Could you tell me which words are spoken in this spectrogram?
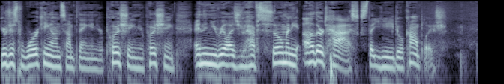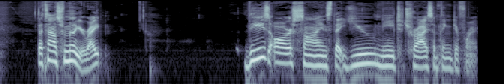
you're just working on something and you're pushing, you're pushing, and then you realize you have so many other tasks that you need to accomplish. That sounds familiar, right? These are signs that you need to try something different.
